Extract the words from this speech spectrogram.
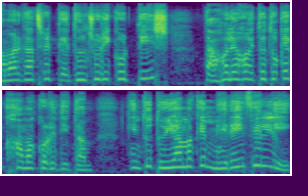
আমার গাছের তেঁতুল চুরি করতিস, তাহলে হয়তো তোকে ক্ষমা করে দিতাম। কিন্তু তুই আমাকে মেরেই ফেললি,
